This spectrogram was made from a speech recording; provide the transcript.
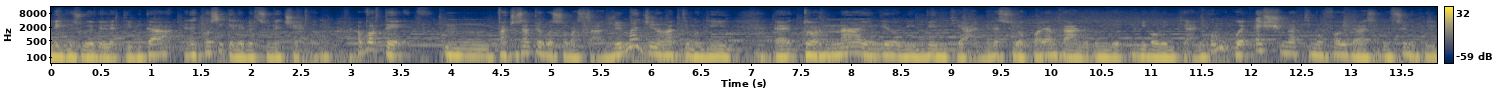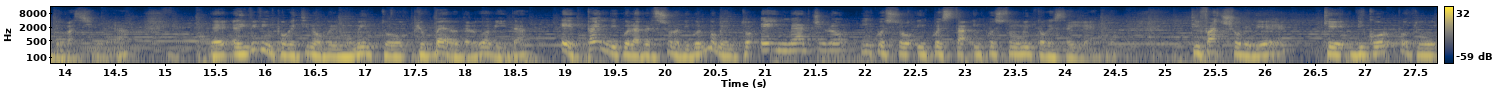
le chiusure delle attività ed è così che le persone cedono. A volte mh, mm, faccio sempre questo passaggio. Immagina un attimo di eh, tornare indietro di 20 anni. Adesso io ho 40 anni, quindi dico 20 anni. Comunque esci un attimo fuori dalla situazione in cui ti trovassi ora eh, rivivi un pochettino quel momento più bello della tua vita e prendi quella persona di quel momento e immergilo in questo, in questa, in questo momento che stai vivendo. Ti faccio vedere che di colpo tu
